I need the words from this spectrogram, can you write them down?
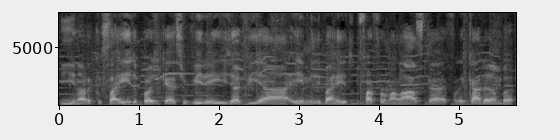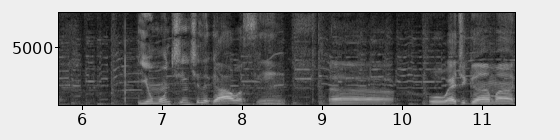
E na hora que eu saí do podcast, eu virei e já vi a Emily Barreto do Far From Alaska. Eu falei, caramba. E um monte de gente legal, assim. Ah, o Ed Gama,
